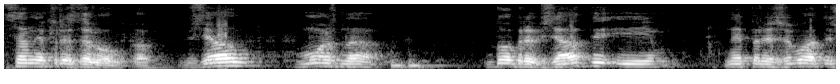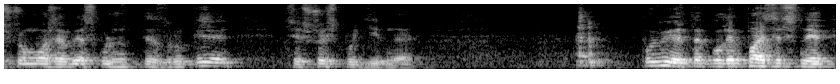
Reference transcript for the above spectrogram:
це не фрезеровка. Взяв, можна добре взяти і не переживати, що може вискользнути з руки чи щось подібне. Повірте, коли пасічник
